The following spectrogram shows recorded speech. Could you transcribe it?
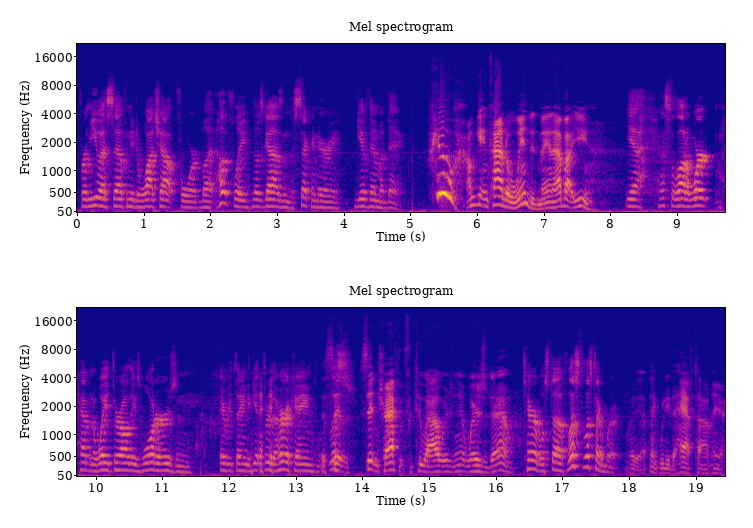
from USF we need to watch out for. But hopefully, those guys in the secondary give them a day. Phew, I'm getting kind of winded, man. How about you? Yeah, that's a lot of work having to wade through all these waters and everything to get through the hurricane. Sit, sit in traffic for two hours and it wears you down. terrible stuff. Let's let's take a break. Oh, yeah, I think we need a halftime here.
